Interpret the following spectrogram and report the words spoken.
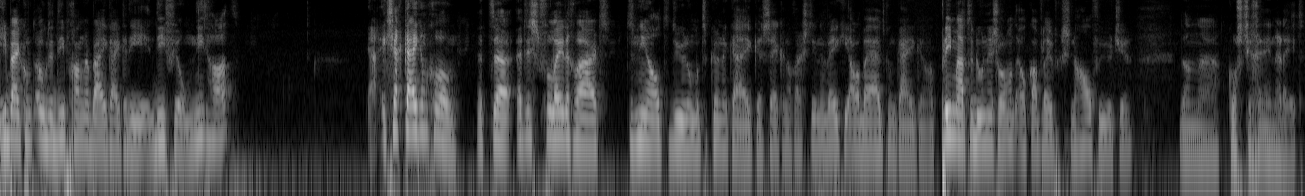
hierbij komt ook de diepgang erbij kijken die je in die film niet had. Ja, ik zeg kijk hem gewoon. Het, eh, het is volledig waard. Het is niet al te duur om het te kunnen kijken. Zeker nog als je het in een weekje allebei uit kan kijken. Wat prima te doen is hoor, want elke aflevering is een half uurtje. Dan eh, kost je geen ene reet.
